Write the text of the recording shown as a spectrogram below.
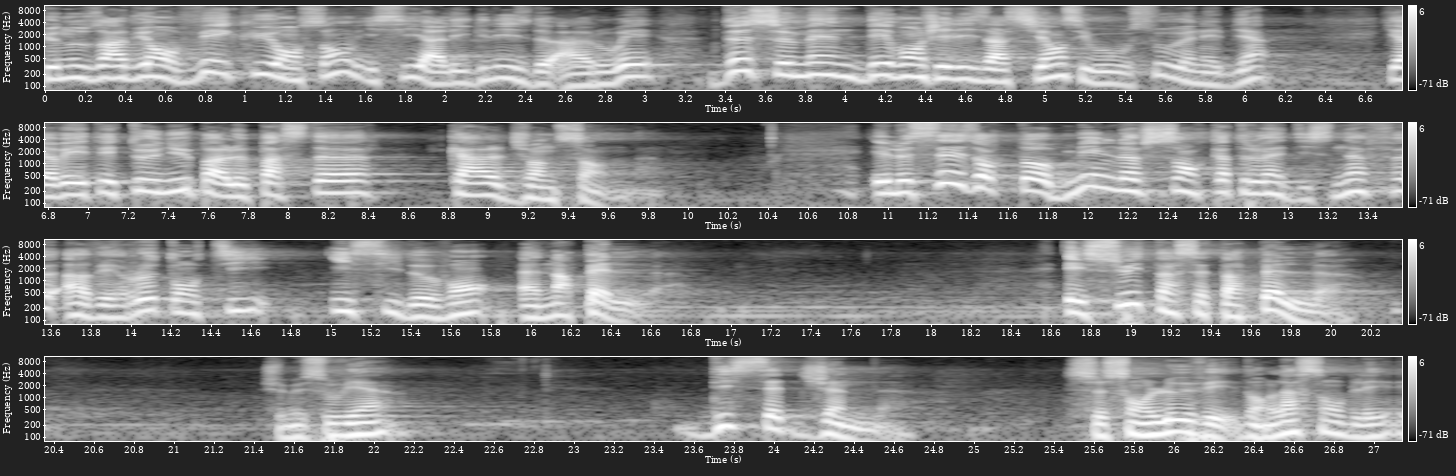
que nous avions vécues ensemble ici à l'église de Haroué, deux semaines d'évangélisation, si vous vous souvenez bien, qui avaient été tenues par le pasteur Carl Johnson. Et le 16 octobre 1999 avait retenti ici devant un appel. Et suite à cet appel, je me souviens, 17 jeunes se sont levés dans l'assemblée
